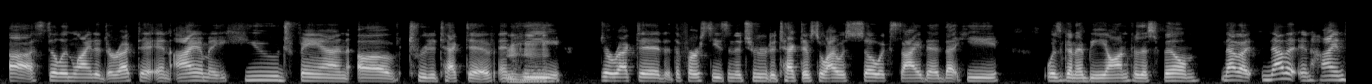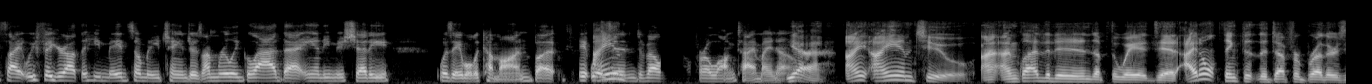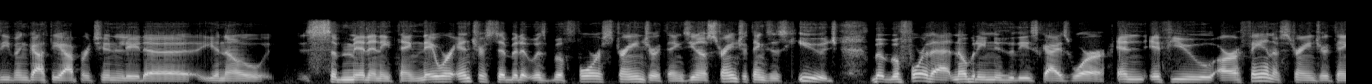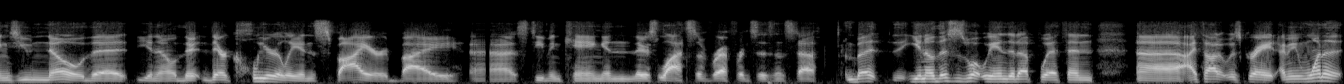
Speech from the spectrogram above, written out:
uh, still in line to direct it, and I am a huge fan of True Detective, and mm-hmm. he directed the first season of True Detective. So I was so excited that he was going to be on for this film. Now that now that in hindsight we figure out that he made so many changes, I'm really glad that Andy Muschietti was able to come on. But it was am, in development for a long time. I know. Yeah, I I am too. I, am glad that it ended up the way it did. I don't think that the Duffer Brothers even got the opportunity to you know submit anything. They were interested, but it was before Stranger Things. You know, Stranger Things is huge, but before that, nobody knew who these guys were. And if you are a fan of Stranger Things, you know that, you know, they're, they're clearly inspired by uh, Stephen King, and there's lots of references and stuff but you know this is what we ended up with and uh, i thought it was great i mean one of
